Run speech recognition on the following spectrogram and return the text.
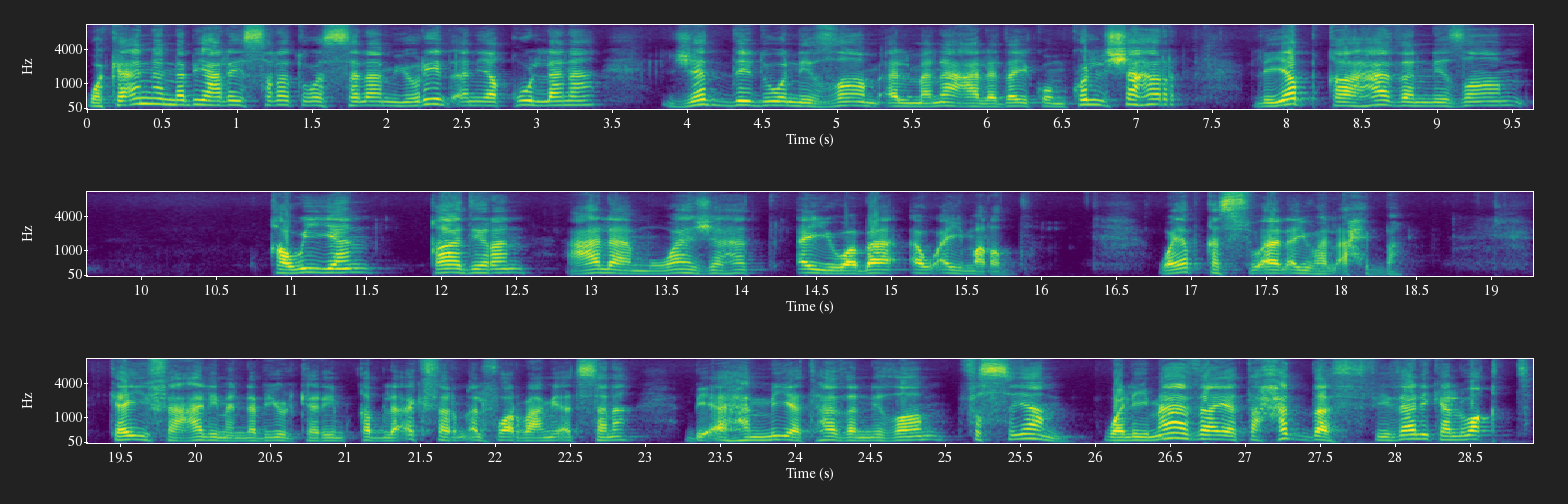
وكأن النبي عليه الصلاة والسلام يريد أن يقول لنا جددوا نظام المناعة لديكم كل شهر ليبقى هذا النظام قويا قادرا على مواجهة أي وباء أو أي مرض. ويبقى السؤال أيها الأحبة كيف علم النبي الكريم قبل أكثر من 1400 سنة بأهمية هذا النظام في الصيام؟ ولماذا يتحدث في ذلك الوقت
